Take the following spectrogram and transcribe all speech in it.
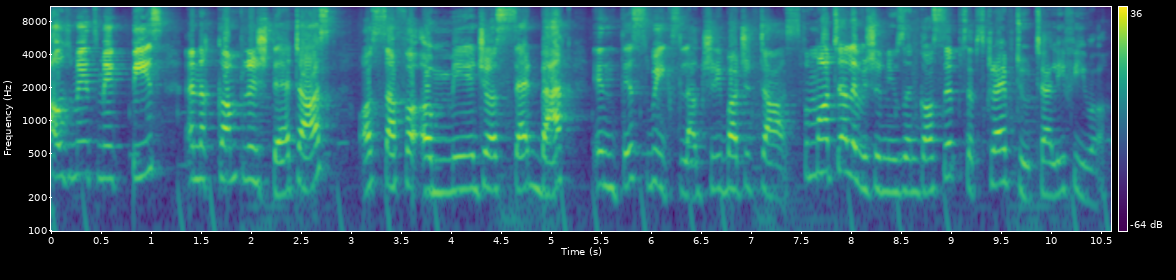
housemates make peace and accomplish their task or suffer a major setback in this week's luxury budget task. For more television news and gossip, subscribe to Telefever.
